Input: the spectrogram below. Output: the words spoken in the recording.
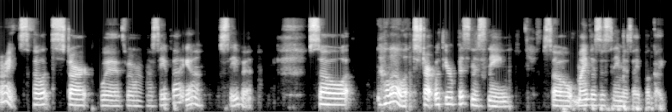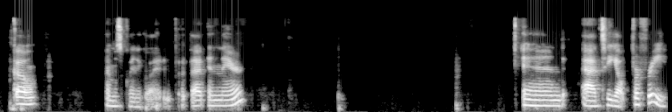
All right, so let's start with, do I want to save that? Yeah, save it. So, hello, let's start with your business name. So my business name is iBook I Go. I'm just going to go ahead and put that in there. And add to Yelp for free.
